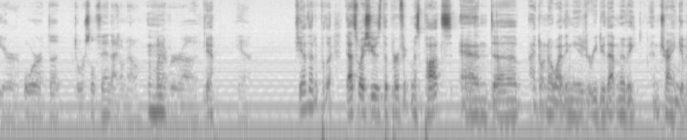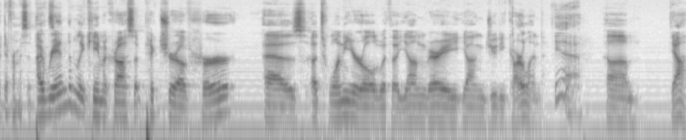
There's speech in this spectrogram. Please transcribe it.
ear or the dorsal fin. I don't know. Whatever. Uh, Yeah. yeah. She had that to put there. That's why she was the perfect Miss Potts, and uh, I don't know why they needed to redo that movie and try and give a different Mrs. Potts. I randomly came across a picture of her as a 20 year old with a young, very young Judy Garland. Yeah. Um, yeah,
